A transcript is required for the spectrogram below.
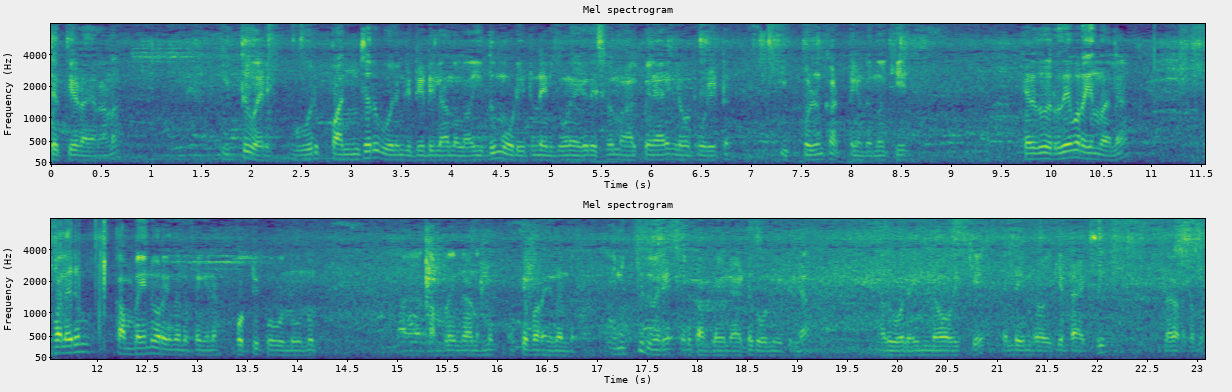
ചെത്തിയ ടയറാണ്. ഇതുവരെ ഒരു പഞ്ചർ പോലും കിട്ടിയിട്ടില്ല എന്നുള്ളത് ഇതും ഓടിയിട്ടുണ്ട്. എനിക്ക് തോന്നുന്നു ഏകദേശം നാൽപ്പതിനായിരം കിലോമീറ്റർ ഓടിയിട്ട് ഇപ്പോഴും കട്ട് ചെയ്യേണ്ടത് നോക്കി ഞാനിത് വെറുതെ പറയുന്നതല്ല. പലരും കംപ്ലൈന്റ് പറയുന്നുണ്ട്. ഇപ്പം ഇങ്ങനെ പൊട്ടിപ്പോകുന്നു എന്നും. കംപ്ലൈന്റ് ആണെന്നും ഒക്കെ പറയുന്നുണ്ട്. എനിക്കിതുവരെ ഒരു കംപ്ലൈന്റ് ആയിട്ട് തോന്നിയിട്ടില്ല. അതുപോലെ ഇന്നോവയ്ക്ക് എന്റെ ഇന്നോവയ്ക്ക് ടാക്സി നടക്കുന്നു.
